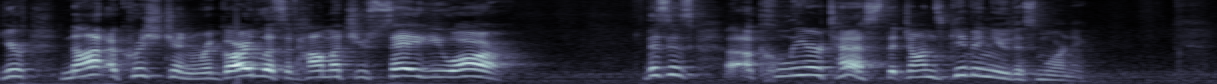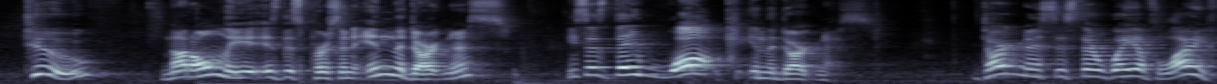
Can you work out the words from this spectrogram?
You're not a Christian, regardless of how much you say you are. This is a clear test that John's giving you this morning. Two, not only is this person in the darkness, he says they walk in the darkness. Darkness is their way of life.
